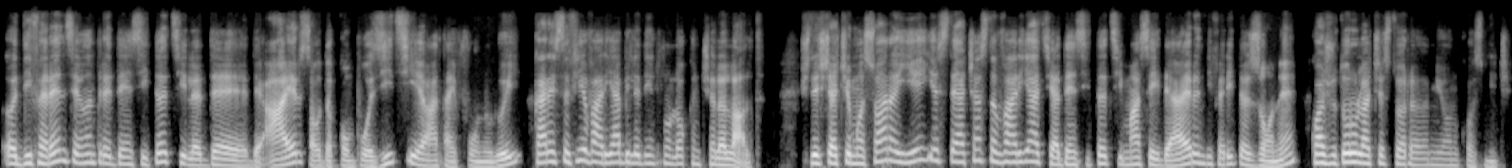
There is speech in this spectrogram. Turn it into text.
uh, diferențe între densitățile de, de aer sau de compoziție a taifunului, care să fie variabile dintr-un loc în celălalt. Și deci ceea ce măsoară ei este această variație a densității masei de aer în diferite zone cu ajutorul acestor uh, mioni cosmici.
